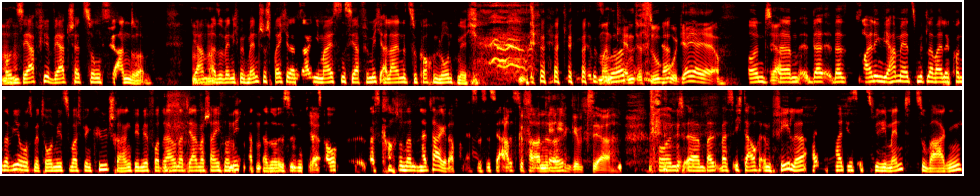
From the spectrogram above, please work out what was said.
mhm. und sehr viel Wertschätzung für andere. Wir mhm. haben, also wenn ich mit Menschen spreche, dann sagen die meistens, ja, für mich alleine zu kochen lohnt nicht. Man so? kennt es so ja. gut. Ja, ja, ja. Und ja. ähm, da, da, vor allen Dingen, wir haben ja jetzt mittlerweile Konservierungsmethoden, wie zum Beispiel einen Kühlschrank, den wir vor 300 Jahren wahrscheinlich noch nicht hatten. Also ist, du kannst ja. auch was kocht und dann drei Tage davon essen. Das ist ja alles abgefahrene okay. Sachen gibt's ja. Und ähm, was ich da auch empfehle, einfach mal dieses Experiment zu wagen,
